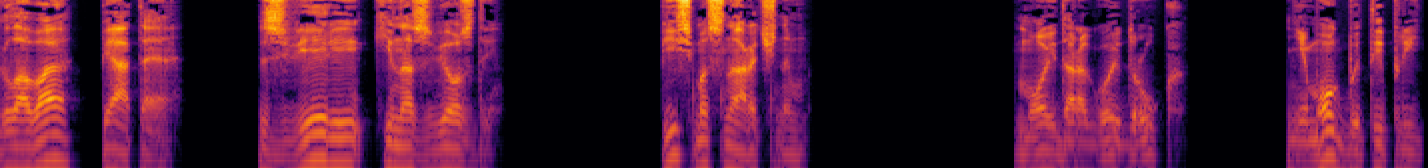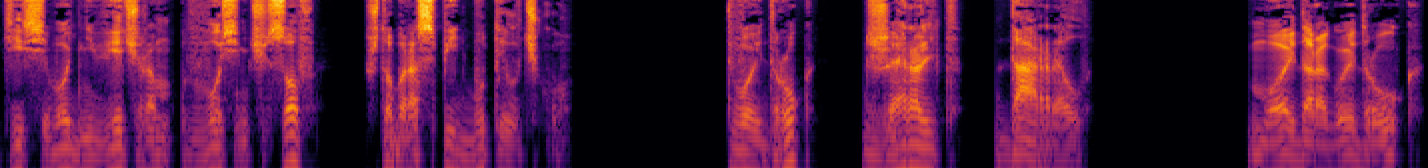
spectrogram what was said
Глава пятая. Звери-кинозвезды. Письма с нарочным. «Мой дорогой друг, не мог бы ты прийти сегодня вечером в восемь часов, чтобы распить бутылочку?» Твой друг Джеральд Даррелл. «Мой дорогой друг,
